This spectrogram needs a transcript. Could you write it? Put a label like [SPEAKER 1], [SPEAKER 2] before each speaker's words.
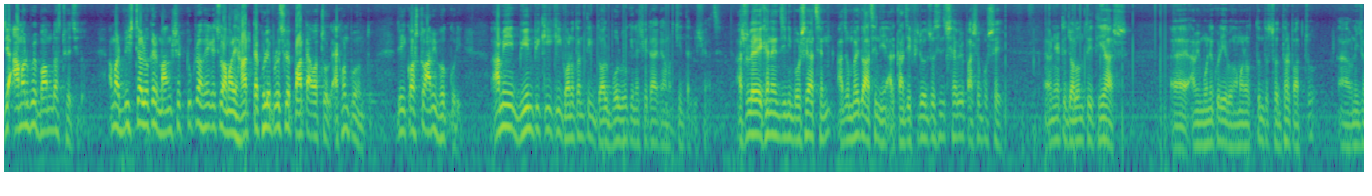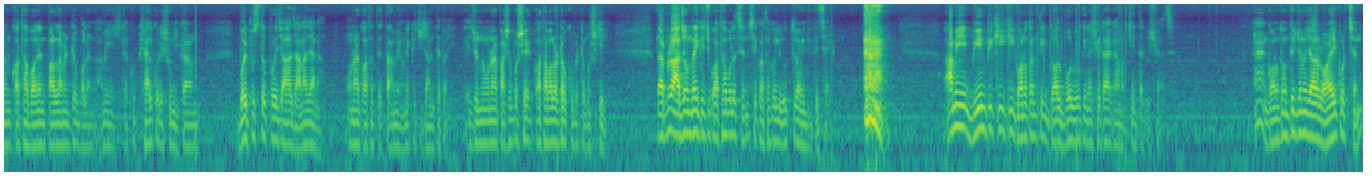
[SPEAKER 1] যে আমার উপরে বম ব্লাস্ট হয়েছিল। আমার বিশটা লোকের মাংসের টুকরা হয়ে গেছিল, আমার হাতটা খুলে পড়েছিল, পাটা অচল, এখন পর্যন্ত। যে এই কষ্ট আমি ভোগ করি। আমি বিএনপি কি কি গণতান্ত্রিক দল বলব কিনা সেটা আগে আমার চিন্তার বিষয় আছে। আসলে এখানে যিনি বসে আছেন, আজম ভাই তো আছেনই, আর কাজী ফিরোজ রশিদ সাহেবের পাশে বসে, উনি একটা জ্বলন্ত ইতিহাস আমি মনে করি এবং আমার অত্যন্ত শ্রদ্ধার পাত্র। উনি যখন কথা বলেন, পার্লামেন্টেও বলেন, আমি সেটা খুব খেয়াল করে শুনি, কারণ বই পুস্তক পড়ে যা জানা জানা, ওনার কথাতে তা আমি অনেক কিছু জানতে পারি। এই জন্য ওনার পাশে বসে কথা বলাটাও খুব একটা মুশকিল। তারপরে আজম ভাই কিছু কথা বলেছেন সেই কথাগুলির উত্তর আমি দিতে চাই। আমি বিএনপি কি কি গণতান্ত্রিক দল বলব কিনা সেটা আগে আমার চিন্তার বিষয় আছে। হ্যাঁ গণতন্ত্রের জন্য যারা লড়াই করছেন,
